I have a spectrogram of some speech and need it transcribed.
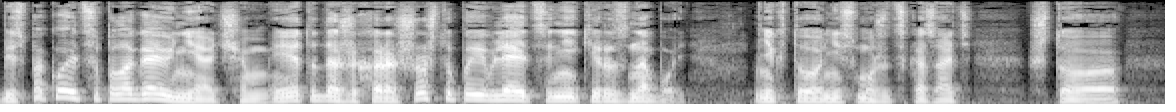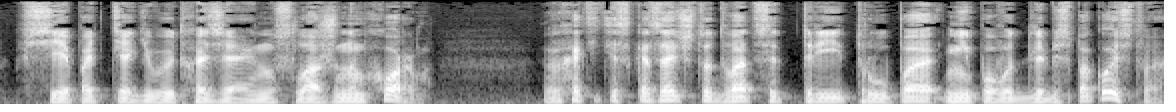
Беспокоиться, полагаю, не о чем, и это даже хорошо, что появляется некий разнобой. Никто не сможет сказать, что все подтягивают хозяину слаженным хором. Вы хотите сказать, что 23 трупа не повод для беспокойства?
